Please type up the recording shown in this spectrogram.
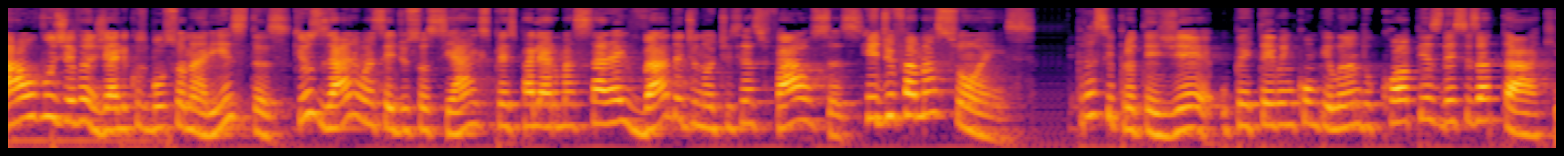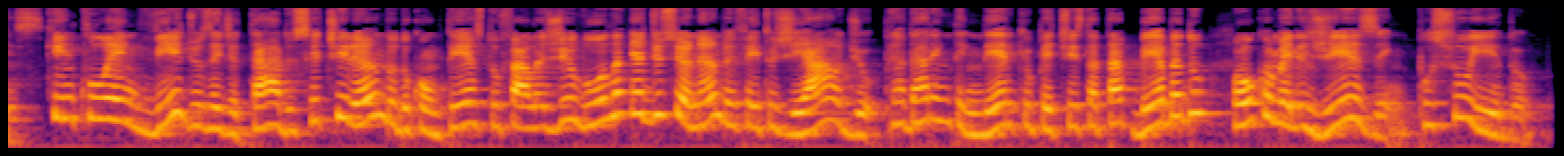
alvos de evangélicos bolsonaristas que usaram as redes sociais para espalhar uma saraivada de notícias falsas e difamações. Para se proteger, o PT vem compilando cópias desses ataques, que incluem vídeos editados retirando do contexto falas de Lula e adicionando efeitos de áudio para dar a entender que o petista está bêbado ou, como eles dizem, possuído.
